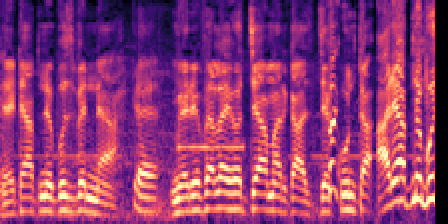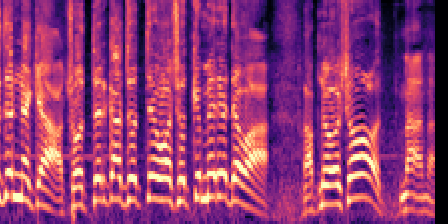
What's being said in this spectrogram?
এটা আপনি বুঝবেন না। মেরে ফেলাই হচ্ছে আমার কাজ যে কোনটা আরে আপনি বুঝেন না কে? সত্যের কাজ হচ্ছে অসৎকে মেরে দেওয়া। আপনি অসৎ? না না।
